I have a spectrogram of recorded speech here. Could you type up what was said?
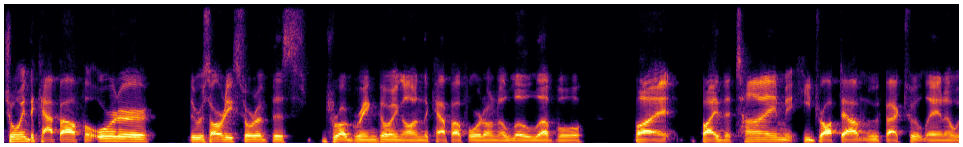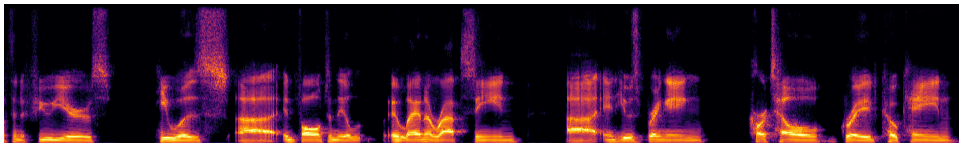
joined the Kappa Alpha Order. There was already sort of this drug ring going on in the Alpha Order on a low level. But by the time he dropped out, moved back to Atlanta, within a few years, he was uh, involved in the Atlanta rap scene, uh, and he was bringing cartel grade cocaine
